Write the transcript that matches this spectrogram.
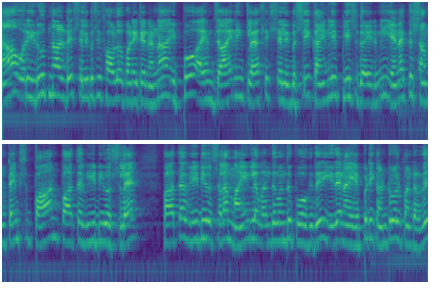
நான் ஒரு இருபத்தி நாலு டேஸ் சிலிபஸை ஃபாலோ பண்ணிட்டேன்னா இப்போ ஐ எம் ஜாயினிங் கிளாசிக் சிலிபஸி கைண்ட்லி ப்ளீஸ் கைடு மீ எனக்கு சம்டைம்ஸ் பான் பார்த்த வீடியோஸில் பார்த்தா வீடியோஸ் எல்லாம் மைண்டில் வந்து வந்து போகுது. இதை நான் எப்படி கண்ட்ரோல் பண்ணுறது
